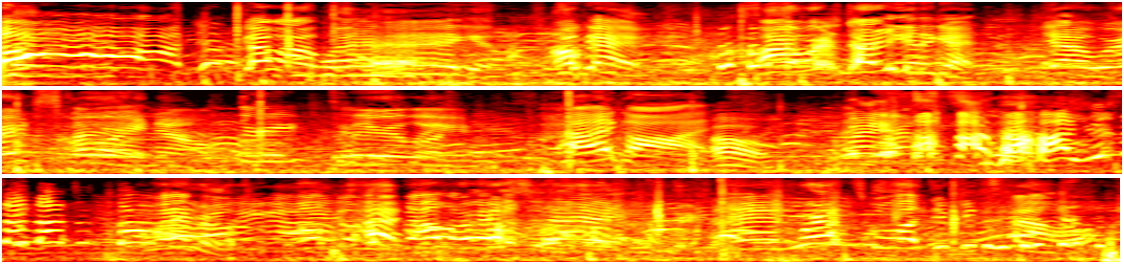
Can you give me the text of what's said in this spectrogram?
Stop! Just go away! Okay. Alright, we're starting it again. Yeah, we're at school right, right now. Three, clearly. Hi, guys. Oh. Wait. you said that to stop! Whatever. Welcome to Ballarat today. And we're at school, as you can tell.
